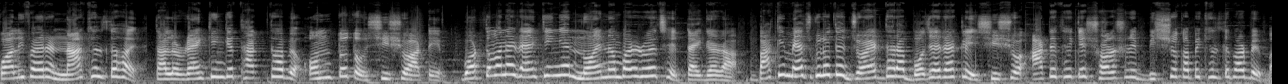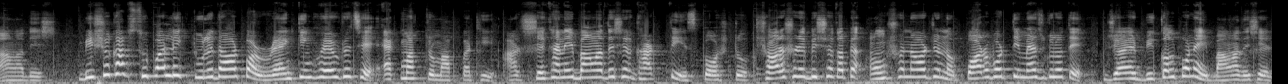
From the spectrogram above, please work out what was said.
কোয়ালিফায়ারে না খেলতে হয়, তাহলে র্যাঙ্কিংয়ে থাকতে হবে অন্তত শীর্ষ আটে। বর্তমানে র্যাঙ্কিংয়ে নয় নম্বরে রয়েছে টাইগাররা। বাকি ম্যাচগুলোতে জয়ের ধারা বজায় রাখলেই শীর্ষ আটে থেকে সরাসরি বিশ্বকাপে খেলতে পারবে বাংলাদেশ। বিশ্বকাপ সুপার লিগ তুলে দেওয়ার পর র্যাঙ্কিং হয়ে উঠেছে একমাত্র মাপকাঠি, আর সেখানেই বাংলাদেশের ঘাটতি স্পষ্ট। সরাসরি বিশ্বকাপে অংশ নেওয়ার জন্য পরবর্তী ম্যাচগুলোতে জয়ের বিকল্প নেই বাংলাদেশের।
